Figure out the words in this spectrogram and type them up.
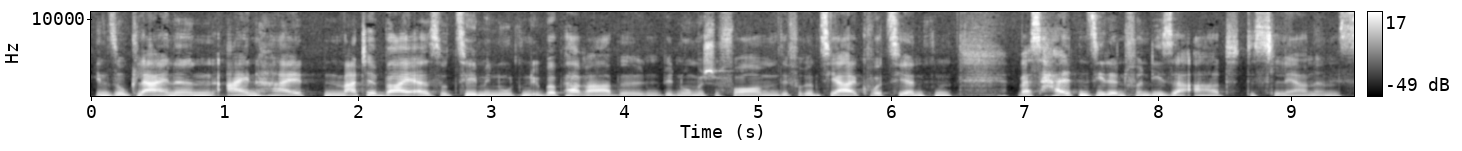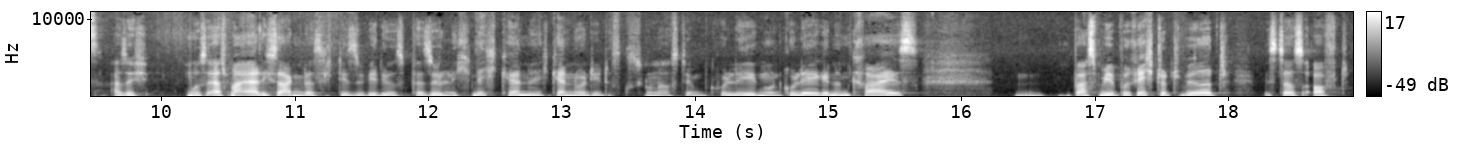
in so kleinen Einheiten Mathe bei, also zehn Minuten über Parabeln, binomische Formen, Differentialquotienten. Was halten Sie denn von dieser Art des Lernens? Also ich muss erst mal ehrlich sagen, dass ich diese Videos persönlich nicht kenne. Ich kenne nur die Diskussion aus dem Kollegen- und Kolleginnenkreis. Was mir berichtet wird, ist das oft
